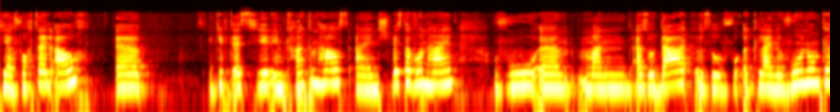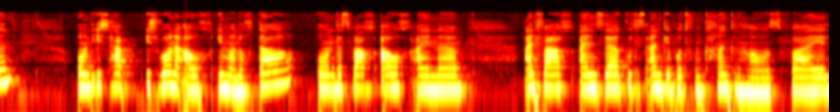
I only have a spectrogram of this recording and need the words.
ja, Vorteil auch, äh, gibt es hier im Krankenhaus ein Schwesterwohnheim, wo ähm, man also da so äh, kleine Wohnungen und ich habe ich wohne auch immer noch da und das war auch eine einfach ein sehr gutes Angebot vom Krankenhaus, weil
